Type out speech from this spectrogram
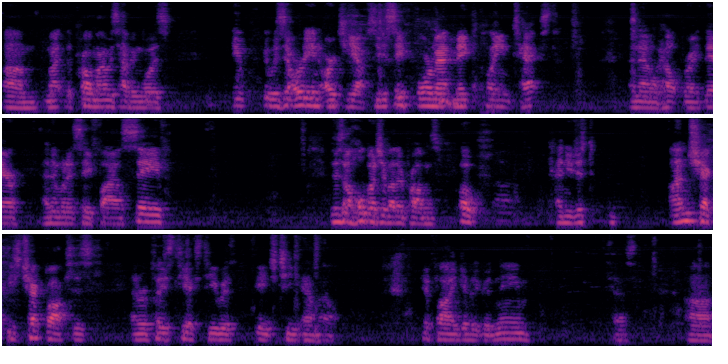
um, my, the problem I was having was it, it was already in RTF. So you just say format make plain text, and that'll help right there. And then when I say file save, there's a whole bunch of other problems. Oh, and you just uncheck these checkboxes and replace txt with html. If I give it a good name, test, uh,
